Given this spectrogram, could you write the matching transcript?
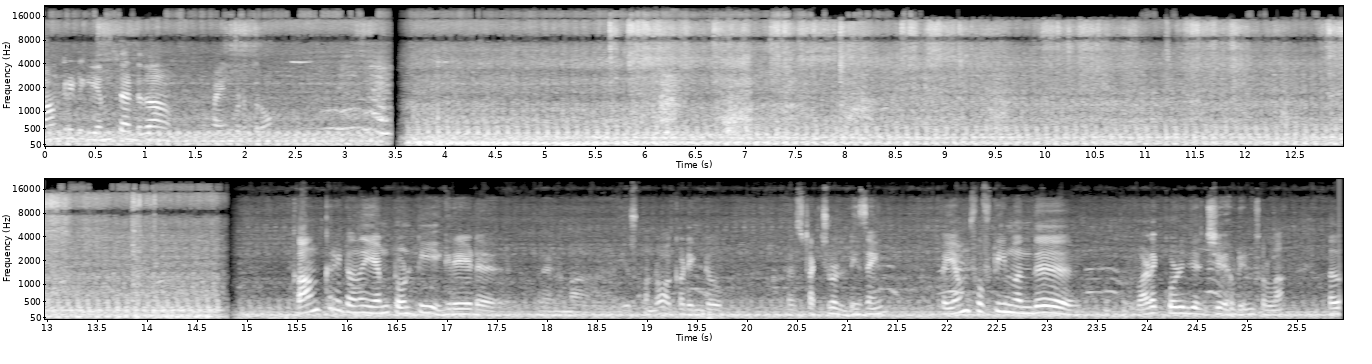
காங்க்ரீட்டுக்கு எம் சாண்டு தான் பயன்படுத்துகிறோம் காங்க்ரீட் வந்து எம் டுவெண்ட்டி கிரேடு நம்ம யூஸ் பண்ணுறோம் அக்கார்டிங் டு ஸ்ட்ரக்சுரல் டிசைன் இப்போ எம் ஃபிஃப்டீன் வந்து வழக்கொழிஞ்சிருச்சு அப்படின்னு சொல்லலாம். அது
